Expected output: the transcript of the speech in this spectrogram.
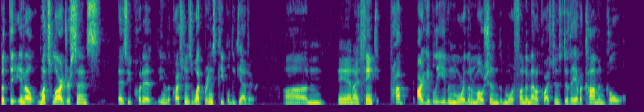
but the in a much larger sense, as you put it, you know, the question is what brings people together. Um, and I think, prob- arguably, even more than emotion, the more fundamental question is: Do they have a common goal?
